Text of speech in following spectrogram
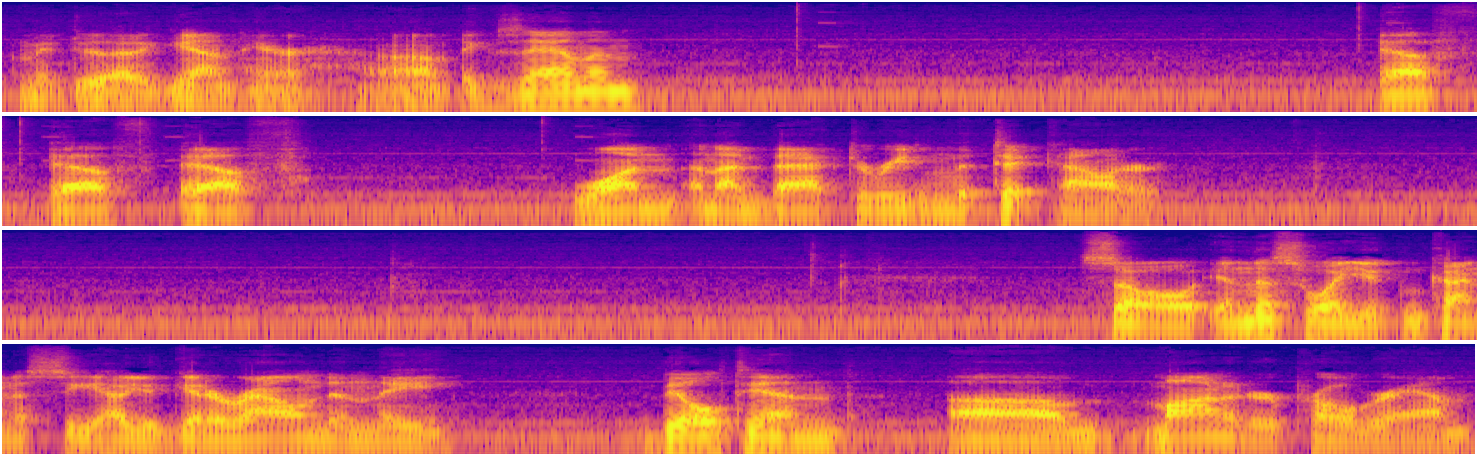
let me do that again here. Um, examine. F F F 1 and I'm back to reading the tick counter. So in this way you can kind of see how you get around in the built-in um, monitor program.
